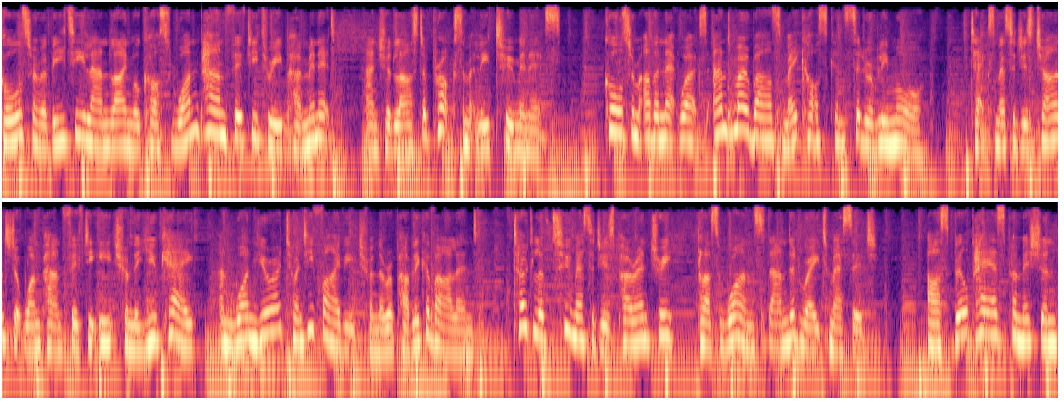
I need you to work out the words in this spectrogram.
Calls from a BT landline will cost £1.53 per minute and should last approximately two minutes. Calls from other networks and mobiles may cost considerably more. Text messages charged at £1.50 each from the UK and €1.25 each from the Republic of Ireland. Total of two messages per entry plus one standard rate message. Ask bill payers permission.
